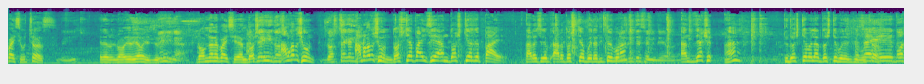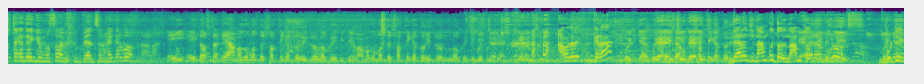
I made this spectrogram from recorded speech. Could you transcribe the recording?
পাইছে বুঝছস? না। রমজানে পাইছে আমার কথা শুন। আমার কথা শুন দশ টাকা পাইছে এখন দশ যে পায় তার হচ্ছে আর দশ টাকা বইরা দিতে হইব না? হ্যাঁ? তুই দশ টাকা পাইলে আর দশ টাকা বইরা দিতে হইব, আচ্ছা? এই দশ টাকা দিয়ে কি মোসা পেনশন খাইতে পারব না না এই এই দশটা দিয়ে আমাকে মধ্যে সব থেকে দরিদ্র লোক রে দিতে হবে। আমাকে মধ্যে সব থেকে দরিদ্র লোক হইছে কি আমাদের কেডা? বুইটা বুইটা সব থেকে দরিদ্র। ইঞ্চি নাম কইতো নাম তো। বুটিক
